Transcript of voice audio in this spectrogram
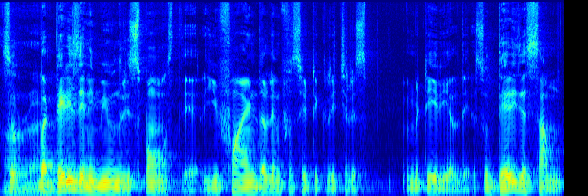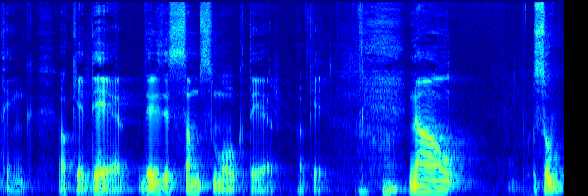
So, right. but there is an immune response there. You find the lymphocytic rich material there. So there is a something, okay, there. There is a some smoke there, okay. Now, so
